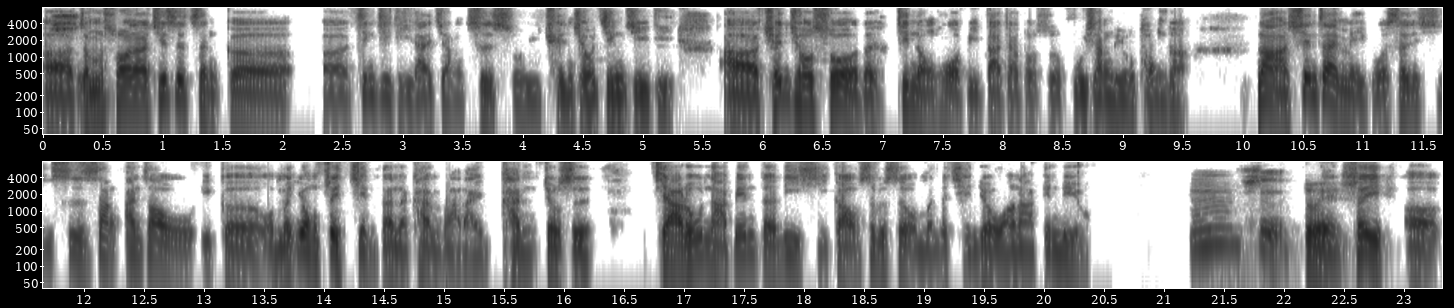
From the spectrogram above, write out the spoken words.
呃，怎么说呢？其实整个呃经济体来讲是属于全球经济体啊、全球所有的金融货币大家都是互相流通的。那现在美国升息，事实上按照一个我们用最简单的看法来看，就是假如哪边的利息高，是不是我们的钱就往哪边流？嗯，是对，所以呃，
